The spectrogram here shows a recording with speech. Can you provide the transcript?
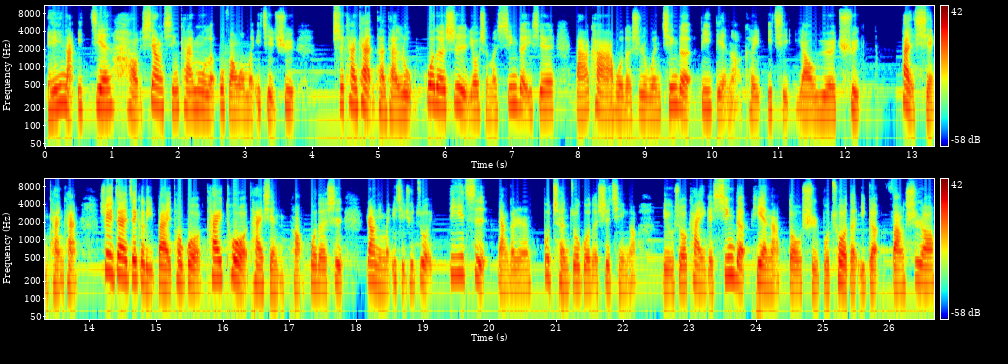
诶，哪一间好像新开幕了，不妨我们一起去吃看看，探探路，或者是有什么新的一些打卡或者是文青的地点呢，可以一起邀约去。探险看看，所以在这个礼拜，透过开拓探险，好，或者是让你们一起去做第一次两个人不曾做过的事情哦，比如说看一个新的片呐，都是不错的一个方式哦。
